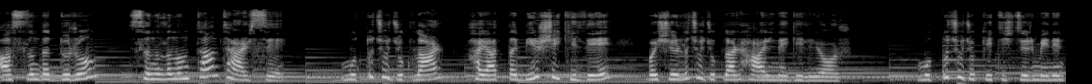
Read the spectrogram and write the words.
Aslında durum sanılanın tam tersi. Mutlu çocuklar hayatta bir şekilde başarılı çocuklar haline geliyor. Mutlu çocuk yetiştirmenin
